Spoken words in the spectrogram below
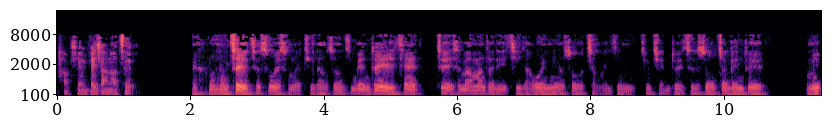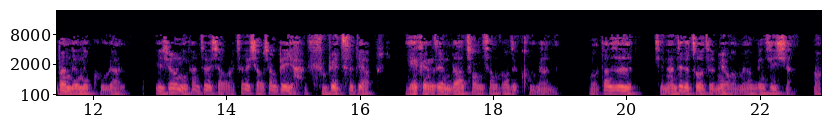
好，先分享到这。我想这也就是为什么提到说面对现在。这也是慢慢的累积的，我也没有说我讲了一定就全对，只是说在面对我们一般人的苦难，也就是你看这个小这个小象被牙 被吃掉，也可能是很大创伤或者苦难哦。但是显然这个作者没有往那边去想啊，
